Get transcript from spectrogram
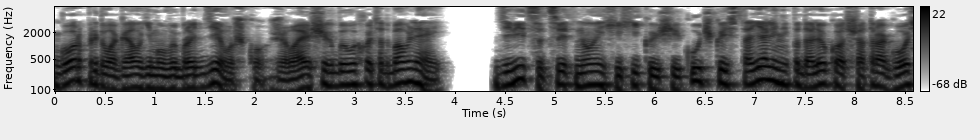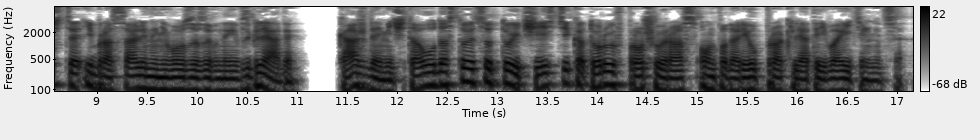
Гор предлагал ему выбрать девушку, желающих было хоть отбавляй. Девицы цветной, хихикающей кучкой стояли неподалеку от шатра гостя и бросали на него зазывные взгляды. Каждая мечтала удостоиться той чести, которую в прошлый раз он подарил проклятой воительнице.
